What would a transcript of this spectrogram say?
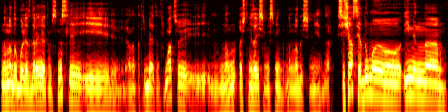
намного более здоровее в этом смысле, и оно потребляет информацию, и нам- то есть независимые СМИ намного сильнее, да. Сейчас, я думаю, именно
